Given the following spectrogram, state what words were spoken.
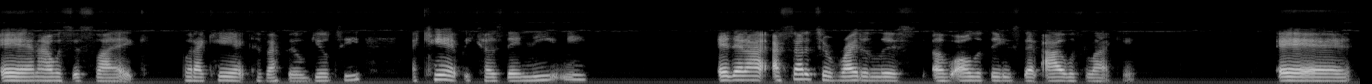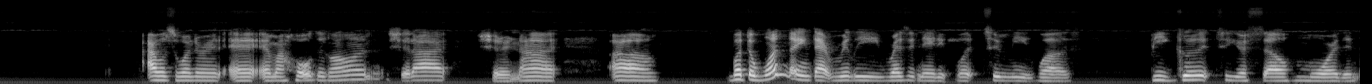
and I was just like, but I can't because I feel guilty. I can't because they need me. And then I, I started to write a list of all the things that I was lacking. And I was wondering, am I holding on? Should I? Should I not? Um, but the one thing that really resonated with, to me was be good to yourself more than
